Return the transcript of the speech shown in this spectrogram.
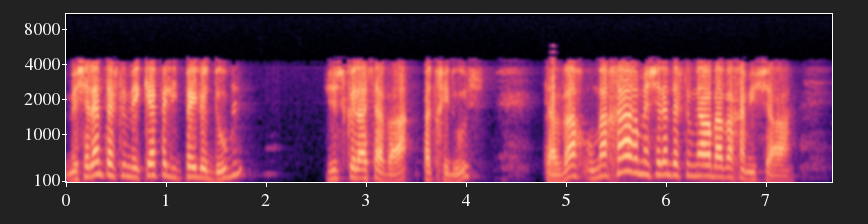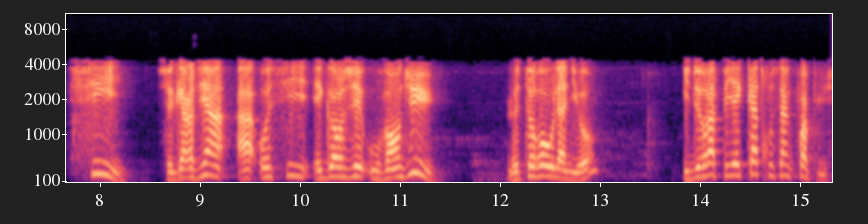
Meshalem tashlume kefel, il paye le double. Jusque là, ça va, pas très douche. Tavar ou machar, meshalem tashlume vachamisha. Si ce gardien a aussi égorgé ou vendu le taureau ou l'agneau, il devra payer quatre ou cinq fois plus.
